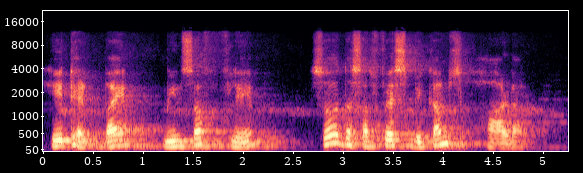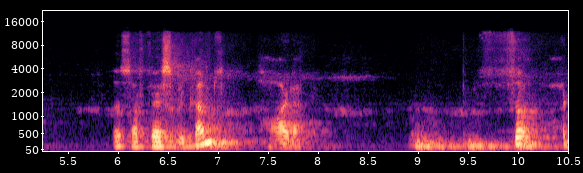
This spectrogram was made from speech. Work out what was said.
heated by means of flame. So the surface becomes harder. The surface becomes harder. So at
